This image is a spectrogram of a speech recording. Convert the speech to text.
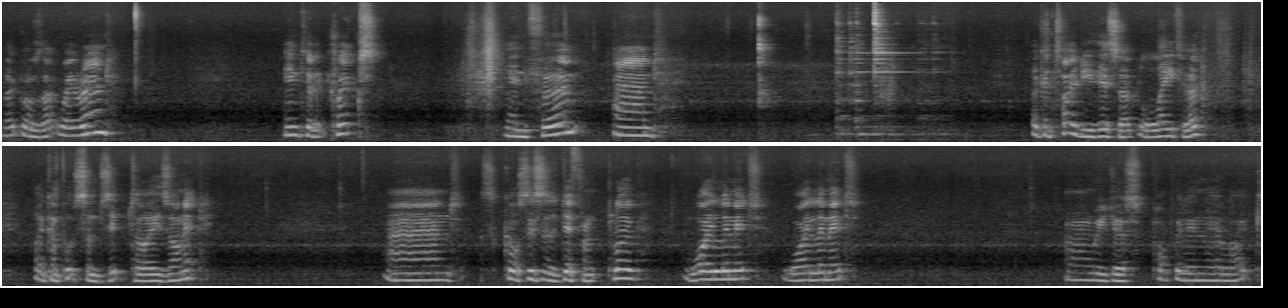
That goes that way around. Until it clicks in firm and I can tidy this up later. I can put some zip ties on it. And of course this is a different plug. Y limit, Y limit. And we just pop it in there like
